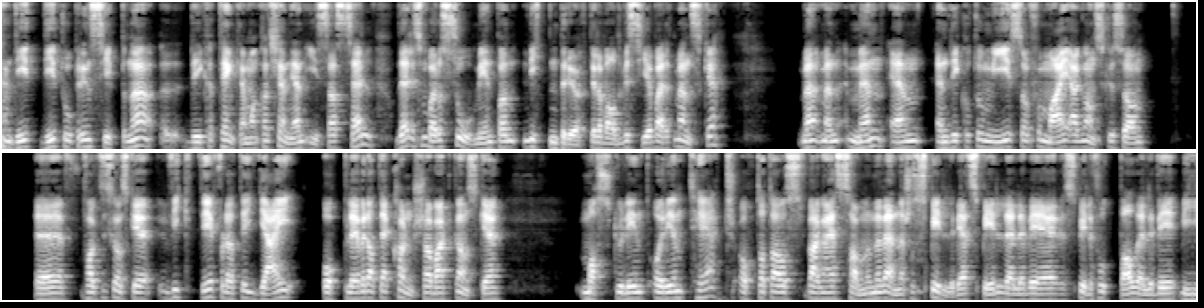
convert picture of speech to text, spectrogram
de, de, to prinsippene eh, de tenker jeg man kan kjenne igjen i seg selv. Det er liksom bare å zoome inn på en liten brøkdel av hva det vil si å være et menneske. Men, men, men en, en, dikotomi som for meg er ganske sånn eh, Faktisk ganske viktig, fordi at jeg opplever at jeg kanskje har vært ganske maskulint orientert. Opptatt av oss hver gang jeg er sammen med venner, så spiller vi et spill, eller vi spiller fotball, eller vi, vi,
